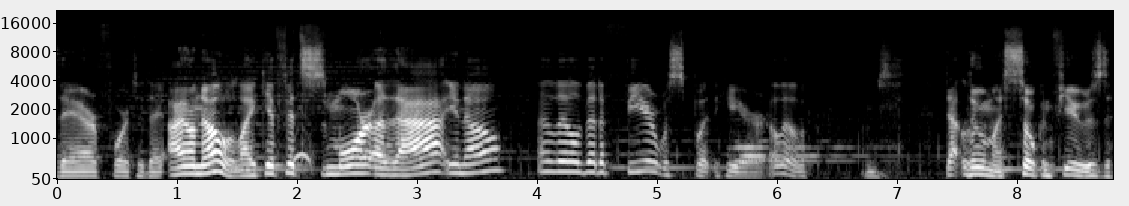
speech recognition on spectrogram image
there for today. I don't know, like, if it's more of that, you know? A little bit of fear was put here. A little... I'm, that Luma is so confused.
